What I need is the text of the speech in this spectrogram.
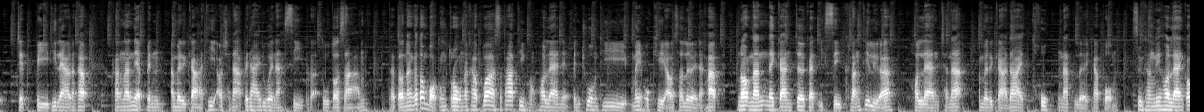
6-7 ปีที่แล้วนะครับ ครั้งนั้นเนี่ยเป็นอเมริกาที่เอาชนะไปได้ด้วยนะ 4 ประตูต่อ 3 แต่ตอนนั้นก็ต้องบอกตรงๆนะครับว่าสภาพทีมของฮอลแลนด์เนี่ยเป็นช่วงที่ไม่โอเคเอาซะเลยนะครับ นอกนั้นในการเจอกันอีก 4 ครั้งที่เหลือฮอลแลนด์ชนะอเมริกาได้ทุกนัดเลยครับผม ซึ่งครั้งนี้ฮอลแลนด์ก็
